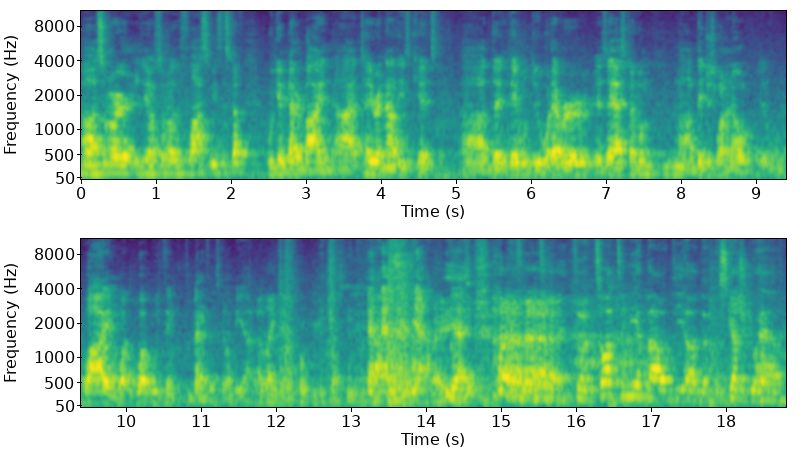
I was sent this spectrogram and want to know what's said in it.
uh, some of our, you know some of the philosophies and stuff, we get better buy-in. Uh, I tell you right now, these kids. Uh, they, they will do whatever is asked of them. Um, they just want to know why and what, what we think the benefit's going to be out I of it. I like that appropriate question. yeah, Right. yeah. So talk to me about the, uh, the, the schedule you have,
